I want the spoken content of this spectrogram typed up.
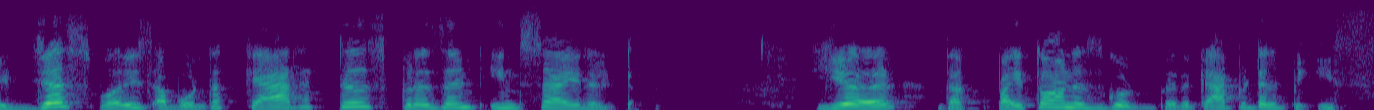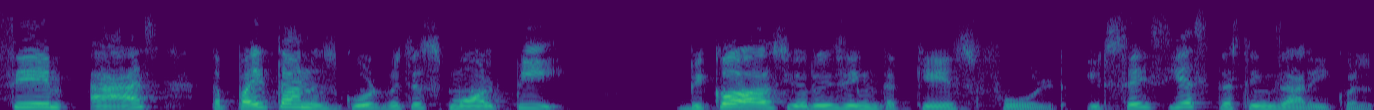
it just worries about the characters present inside it. Here the python is good where the capital P is same as the python is good which is small p because you're using the case fold. It says yes the strings are equal.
